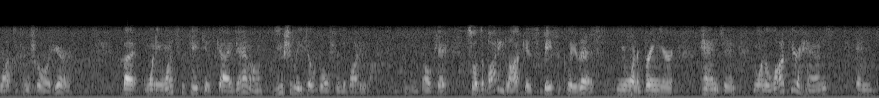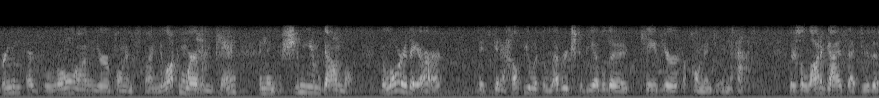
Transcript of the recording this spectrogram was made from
lots of control here. But when he wants to take his guy down, usually he'll go for the body lock. Mm-hmm. Okay, so the body lock is basically this. You want to bring your hands in. You want to lock your hands and bring them as low on your opponent's spine. You lock them wherever Yeah. you can, and then you shimmy them down low. The lower they are, it's going to help you with the leverage to be able to cave your opponent in half. There's a lot of guys that do this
